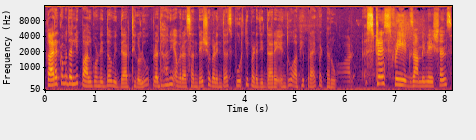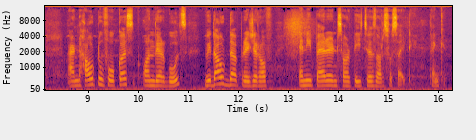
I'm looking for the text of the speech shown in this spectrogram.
ಕಾರ್ಯಕ್ರಮದಲ್ಲಿ ಪಾಲ್ಗೊಂಡಿದ್ದ ವಿದ್ಯಾರ್ಥಿಗಳು ಪ್ರಧಾನಿ ಅವರ ಸಂದೇಶಗಳಿಂದ ಸ್ಫೂರ್ತಿ ಪಡೆದಿದ್ದಾರೆ ಎಂದು ಅಭಿಪ್ರಾಯಪಟ್ಟರು. Stress free examinations and how to focus on their goals without the pressure of any parents or teachers or society thank you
